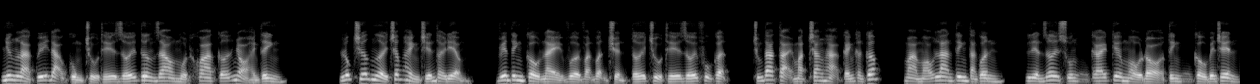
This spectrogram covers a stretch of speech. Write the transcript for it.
nhưng là quỹ đạo cùng chủ thế giới tương giao một khoa cỡ nhỏ hành tinh. Lúc trước người chấp hành chiến thời điểm, viên tinh cầu này vừa vặn vận chuyển tới chủ thế giới phụ cận, chúng ta tại mặt trăng hạ cánh khẩn cấp, mà máu lan tinh tàn quân liền rơi xuống cái kia màu đỏ tinh cầu bên trên.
